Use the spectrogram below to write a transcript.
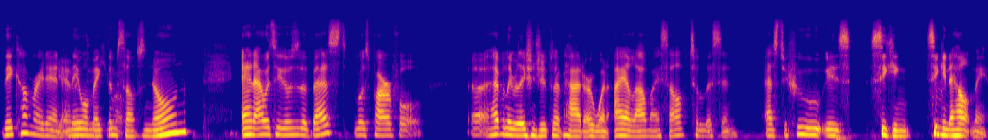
they come right in Yeah, and they they will make you up. themselves known. And I would say those are the best, most powerful uh, heavenly relationships I've had are when I allow myself to listen as to who is seeking seeking to help me,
